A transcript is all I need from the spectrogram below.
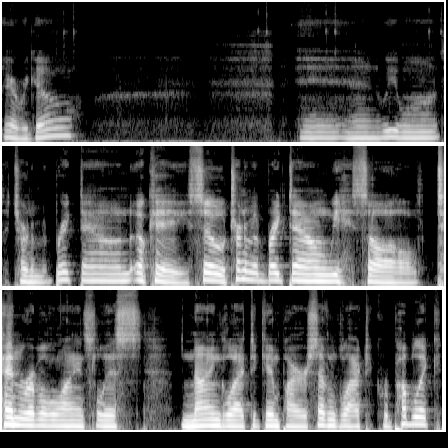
There we go. And we want the tournament breakdown. Okay, so tournament breakdown, we saw 10 Rebel Alliance lists, 9 Galactic Empire, 7 Galactic Republic,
